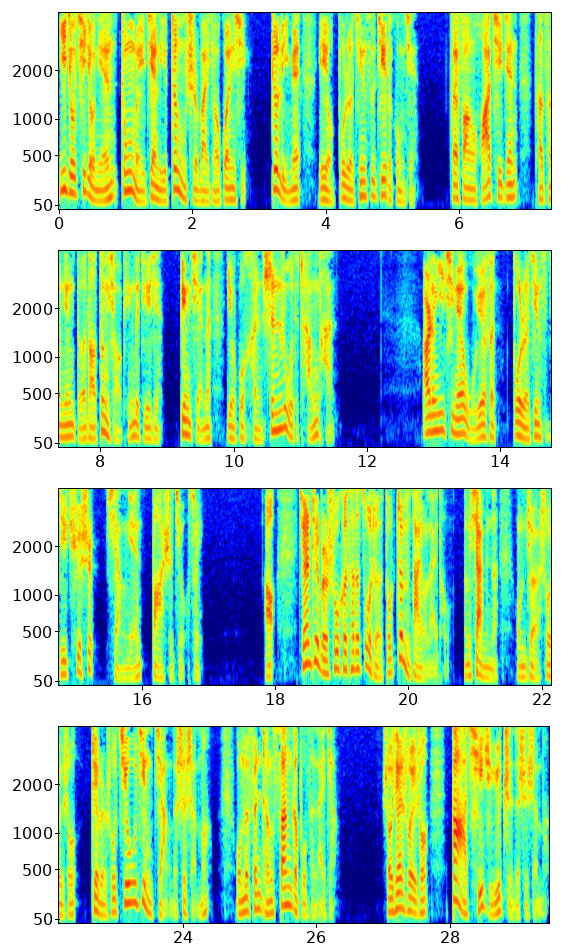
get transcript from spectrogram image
1979年，中美建立正式外交关系。这里面也有布热津斯基的贡献，在访华期间，他曾经得到邓小平的接见，并且呢有过很深入的长谈。二零一七年五月份，布热津斯基去世，享年八十九岁。好，既然这本书和他的作者都这么大有来头，那么下面呢，我们就要说一说这本书究竟讲的是什么。我们分成三个部分来讲。首先说一说大棋局指的是什么，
